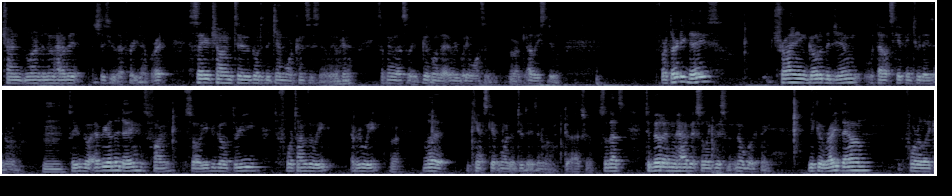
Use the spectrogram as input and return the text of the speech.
Trying to learn the new habit. Let's just use that for example, right? Say you're trying to go to the gym more consistently, okay? Mhm. So I think that's a good one that everybody wants to like at least do. For thirty days, try and go to the gym without skipping two days in a row. Mm. So you could go every other day is fine. So you could go three to four times a week, every week. Right. But you can't skip more than two days in a row. Gotcha. So that's to build a new habit. So like this notebook thing, you could write down for like,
